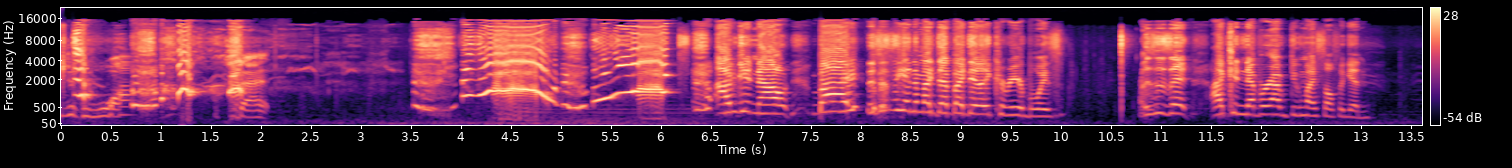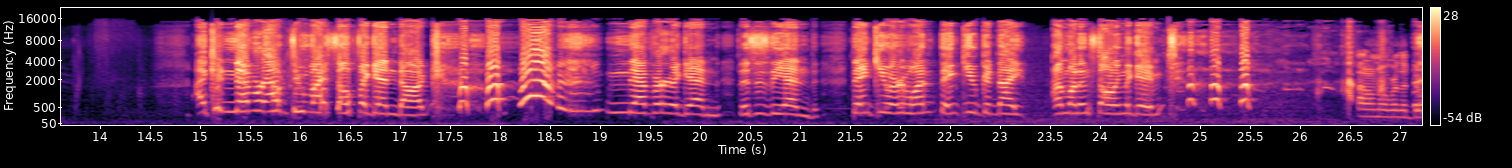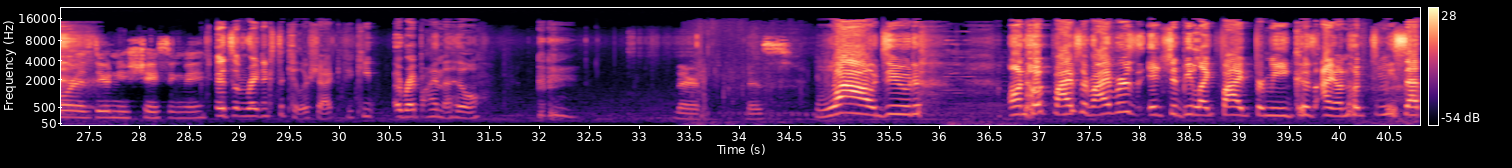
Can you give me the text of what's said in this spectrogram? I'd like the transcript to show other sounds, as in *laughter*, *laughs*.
just walked that. I'm getting out. Bye. This is the end of my Dead by Daylight career, boys. This is it. I can never outdo myself again. I can never outdo myself again, dog. *laughs* never again. This is the end. Thank you, everyone. Thank you. Good night. I'm uninstalling the game. *laughs* I don't know where the door is, dude, and he's chasing me. it's uh, right next to Killer Shack. If you keep uh, right behind the hill. *clears throat* There it is. Wow, dude. Unhook five survivors. It should be like five for me because I unhooked me seven.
